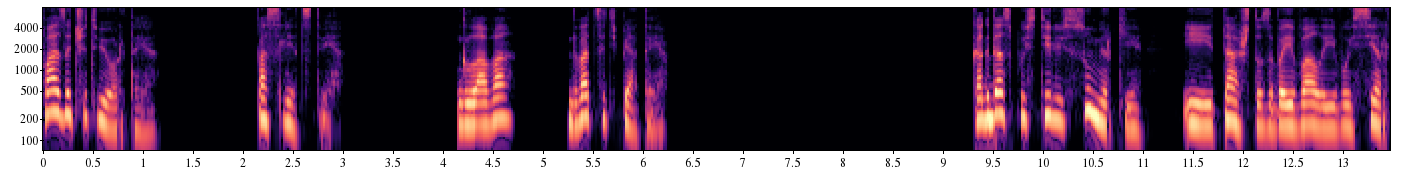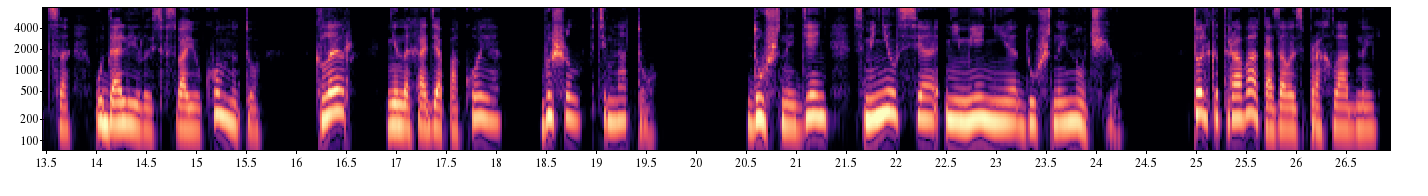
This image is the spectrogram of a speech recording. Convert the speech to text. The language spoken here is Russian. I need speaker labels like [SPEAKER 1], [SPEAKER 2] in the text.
[SPEAKER 1] Фаза четвертая. Последствия. Глава двадцать пятая. Когда спустились сумерки, и та, что завоевала его сердце, удалилась в свою комнату, Клэр, не находя покоя, вышел в темноту. Душный день сменился не менее душной ночью. Только трава казалась прохладной.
